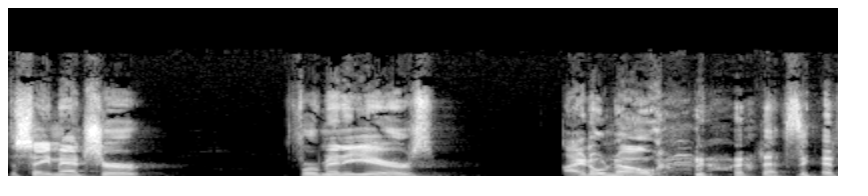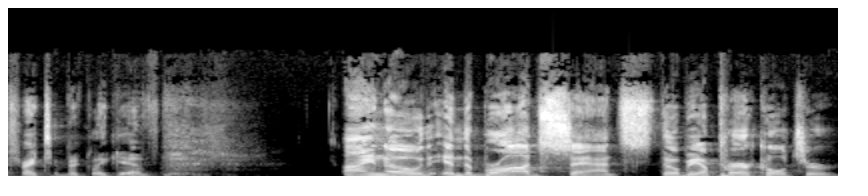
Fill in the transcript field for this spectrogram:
the same answer for many years. I don't know. That's the answer I typically give. I know in the broad sense, there'll be a prayer culture.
